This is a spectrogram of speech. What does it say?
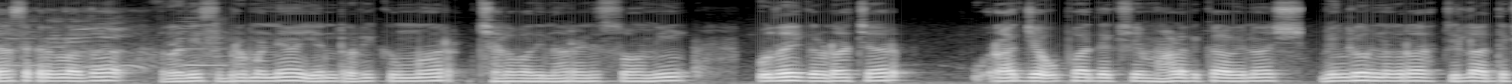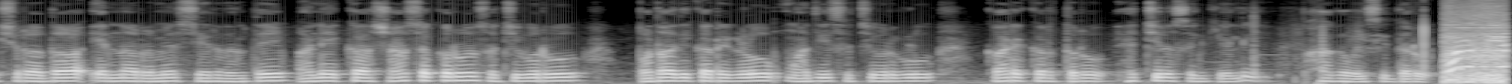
ಶಾಸಕರುಗಳಾದ ರವಿ ಸುಬ್ರಹ್ಮಣ್ಯ, ಎನ್ ರವಿಕುಮಾರ್, ಛಲವಾದಿ ನಾರಾಯಣಸ್ವಾಮಿ, ಉದಯ್ ಗರುಡಾಚಾರ್ ರಾಜ್ಯ ಉಪಾಧ್ಯಕ್ಷೆ ಮಾಳವಿಕಾ ಅವಿನಾಶ್ ಬೆಂಗಳೂರು ನಗರ ಜಿಲ್ಲಾ ಅಧ್ಯಕ್ಷರಾದ ಎನ್ಆರ್ ರಮೇಶ್ ಸೇರಿದಂತೆ ಅನೇಕ ಶಾಸಕರು, ಸಚಿವರು, ಪದಾಧಿಕಾರಿಗಳು, ಮಾಜಿ ಸಚಿವರುಗಳು, ಕಾರ್ಯಕರ್ತರು ಹೆಚ್ಚಿನ ಸಂಖ್ಯೆಯಲ್ಲಿ ಭಾಗವಹಿಸಿದ್ದರು. ಭಾರತೀಯ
